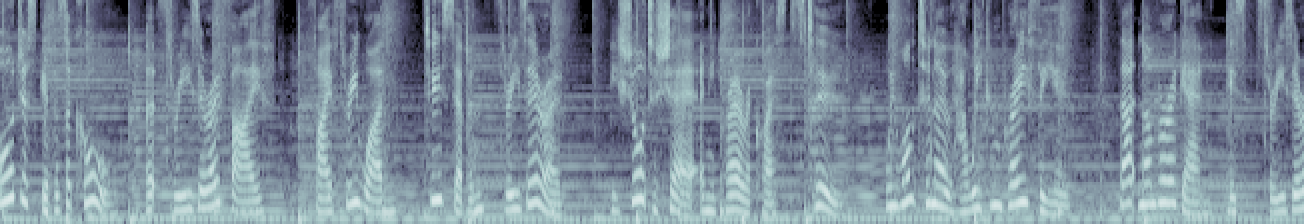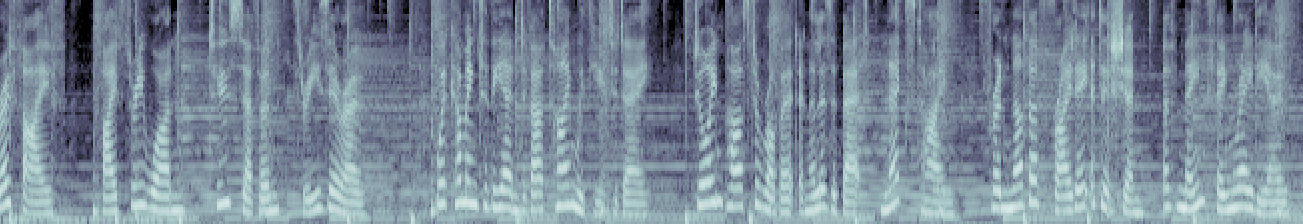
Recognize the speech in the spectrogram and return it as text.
or just give us a call at 305 531 2730. Be sure to share any prayer requests too. We want to know how we can pray for you. That number again is 305 531 2730. We're coming to the end of our time with you today. Join Pastor Robert and Elizabeth next time for another Friday edition of Main Thing Radio.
